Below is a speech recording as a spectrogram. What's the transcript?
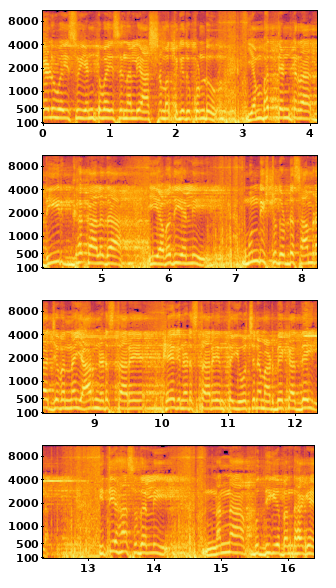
ಏಳು ವಯಸ್ಸು ಎಂಟು ವಯಸ್ಸಿನಲ್ಲಿ ಆಶ್ರಮ ತೆಗೆದುಕೊಂಡು ಎಂಬತ್ತೆಂಟರ ದೀರ್ಘಕಾಲದ ಈ ಅವಧಿಯಲ್ಲಿ ಮುಂದಿಷ್ಟು ದೊಡ್ಡ ಸಾಮ್ರಾಜ್ಯವನ್ನು ಯಾರು ನಡೆಸ್ತಾರೆ, ಹೇಗೆ ನಡೆಸ್ತಾರೆ ಅಂತ ಯೋಚನೆ ಮಾಡಬೇಕಾದ್ದೇ ಇಲ್ಲ. ಇತಿಹಾಸದಲ್ಲಿ ನನ್ನ ಬುದ್ಧಿಗೆ ಬಂದ ಹಾಗೆ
